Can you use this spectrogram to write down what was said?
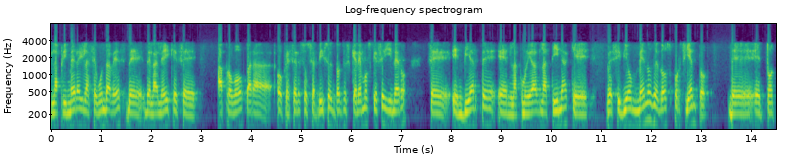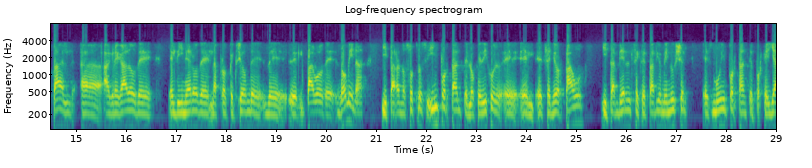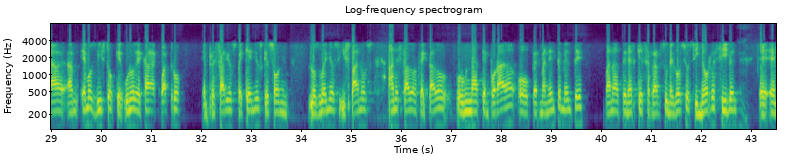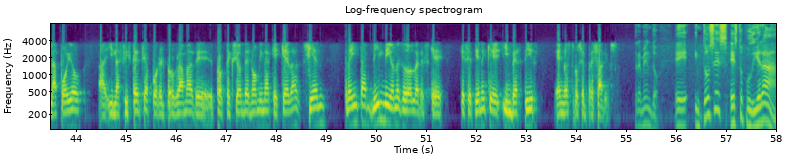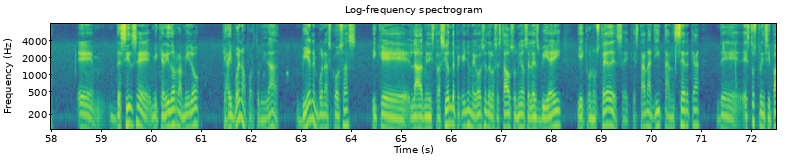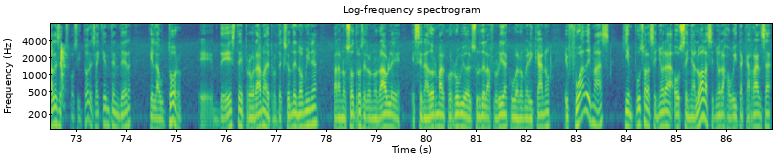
la primera y la segunda vez de, de la ley que se aprobó para ofrecer esos servicios. Entonces, queremos que ese dinero se invierte en la comunidad latina que recibió menos de 2% de el total agregado de el dinero de la protección de, del pago de nómina y para nosotros importante lo que dijo eh, el, señor Powell y también el secretario Minuchin es muy importante porque ya hemos visto que uno de cada cuatro empresarios pequeños que son los dueños hispanos han estado afectados por una temporada o permanentemente van a tener que cerrar su negocio si no reciben eh, el apoyo ah, y la asistencia por el programa de protección de nómina que queda 130 mil millones de dólares que se tienen que invertir en nuestros empresarios. Tremendo. Eh, entonces, esto pudiera eh, decirse, mi querido Ramiro, que hay buena oportunidad vienen buenas cosas y que la Administración de Pequeños Negocios de los Estados Unidos, el SBA, y con ustedes eh, que están allí tan cerca de estos principales expositores, hay que entender que el autor de este programa de protección de nómina, para nosotros el honorable senador Marco Rubio del sur de la Florida, cubanoamericano, fue además quien puso a la señora o señaló a la señora Jovita Carranza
